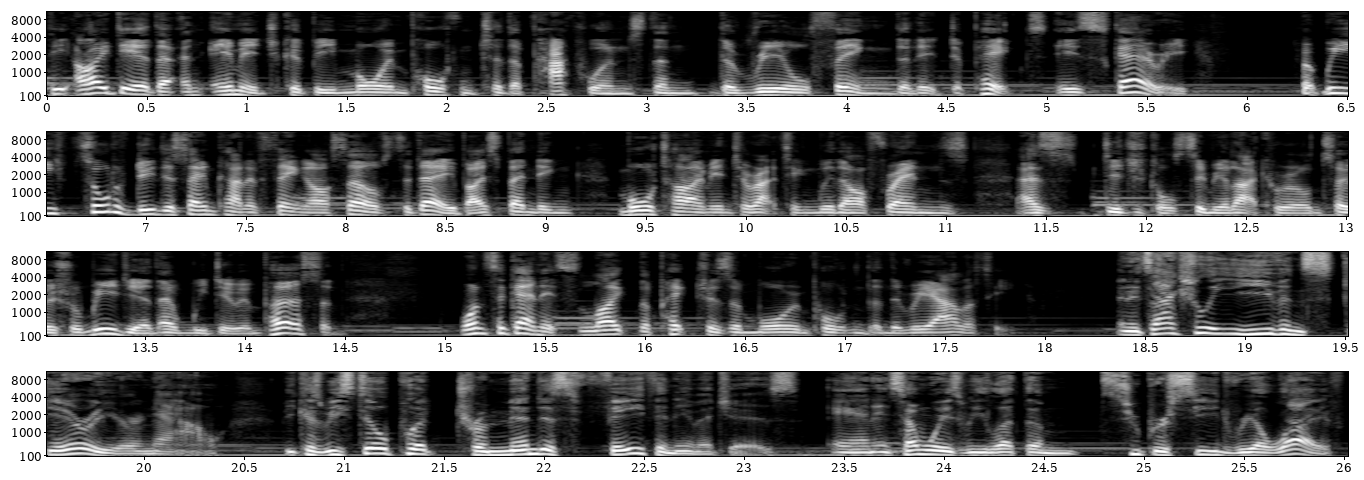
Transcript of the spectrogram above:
The idea that an image could be more important to the Papuans than the real thing that it depicts is scary. But we sort of do the same kind of thing ourselves today by spending more time interacting with our friends as digital simulacra on social media than we do in person. Once again, it's like the pictures are more important than the reality. And it's actually even scarier now because we still put tremendous faith in images. And in some ways, we let them supersede real life.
